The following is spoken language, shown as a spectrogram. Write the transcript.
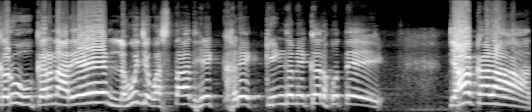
करू करणारे लहुज वस्ताद हे खरे किंग मेकर होते. त्या काळात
